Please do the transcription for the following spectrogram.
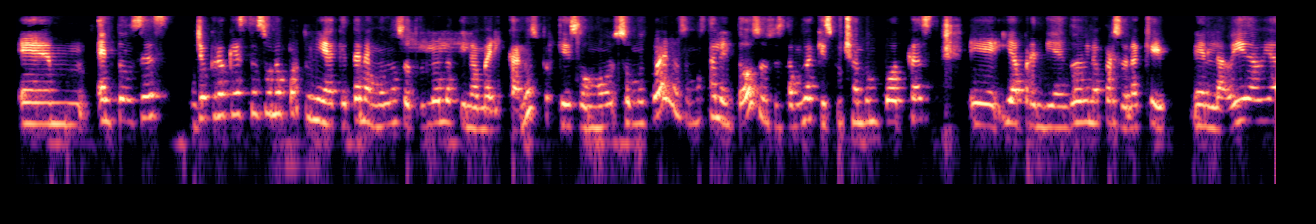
Em, entonces, yo creo que esta es una oportunidad que tenemos nosotros los latinoamericanos porque somos, somos buenos, somos talentosos, estamos aquí escuchando un podcast eh, y aprendiendo de una persona que en la vida había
